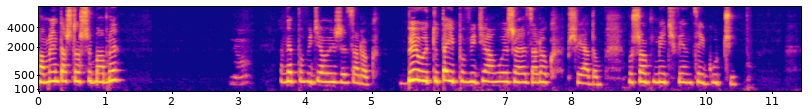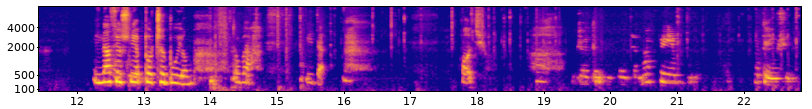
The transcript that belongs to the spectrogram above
Pamiętasz nasze mamy? No. One powiedziały, że za rok. Były tutaj i powiedziały, że za rok przyjadą. Muszą mieć więcej Gucci. I nas już nie potrzebują. Dobra, idę. Chodź. Mapy. Okej, już idę.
